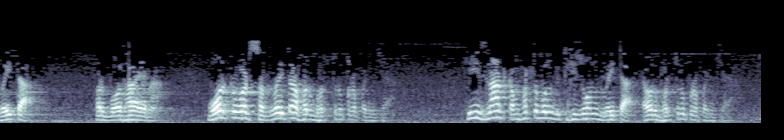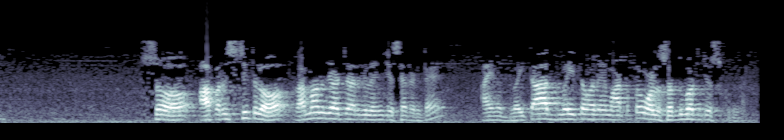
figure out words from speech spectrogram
Dvaita for Bodhayana. More towards Advaita for Bhartriprapancha he is not comfortable with his own Dvaita. ఎవరు భర్తృ ప్రపంచ సో ఆ పరిస్థితిలో రామానుజాచార్యులు ఏం చేశారంటే ఆయన ద్వైతాద్వైతం అనే మాటతో వాళ్ళు సర్దుబాటు చేసుకున్నారు.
